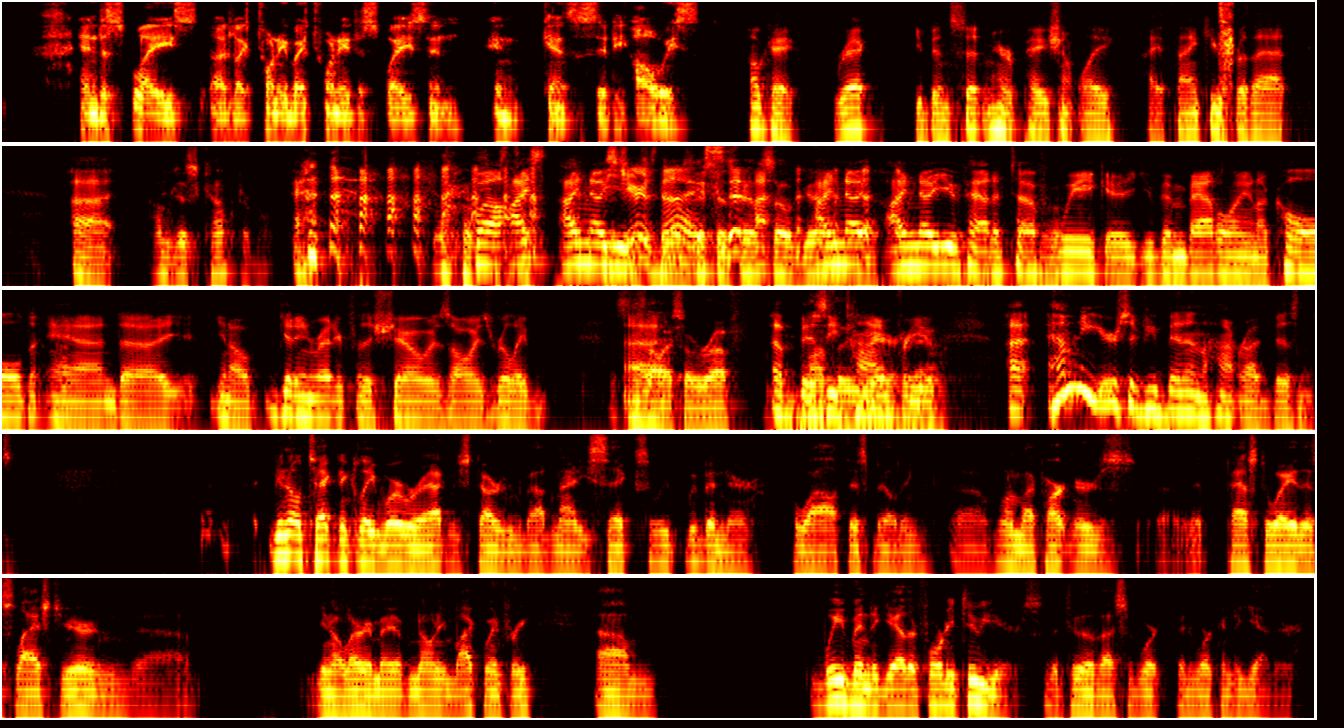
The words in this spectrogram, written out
and displays, uh, like twenty by twenty displays in in Kansas City. Always. Okay, Rick, you've been sitting here patiently. I thank you for that. Uh, I'm just comfortable. well, I I know you. Cheers, Feels- nice. This just feels so good. I know Yeah. I know you've had a tough week. Uh, you've been battling a cold, and uh, you know getting ready for the show is always really This is always a rough, a busy time year, for you. Uh, how many years have you been in the hot rod business? You know, technically, where we're at, we started in about '96. So we, we've been there a while at this building. Uh, one of my partners uh, that passed away this last year, and uh, you know, Larry may have known him, Mike Winfrey. Um, we've been together 42 years. The two of us have been working together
